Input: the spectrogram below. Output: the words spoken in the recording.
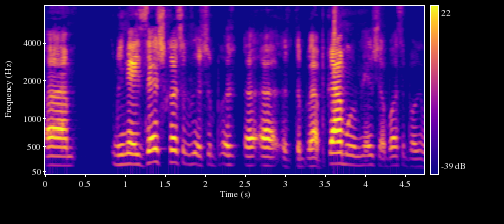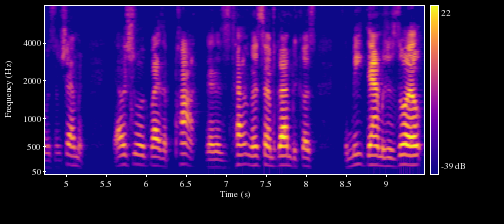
Um, uh uh the Babkam Nesha Busapogna was a shaman. that was showed by the pot that is time because the meat damages oil.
